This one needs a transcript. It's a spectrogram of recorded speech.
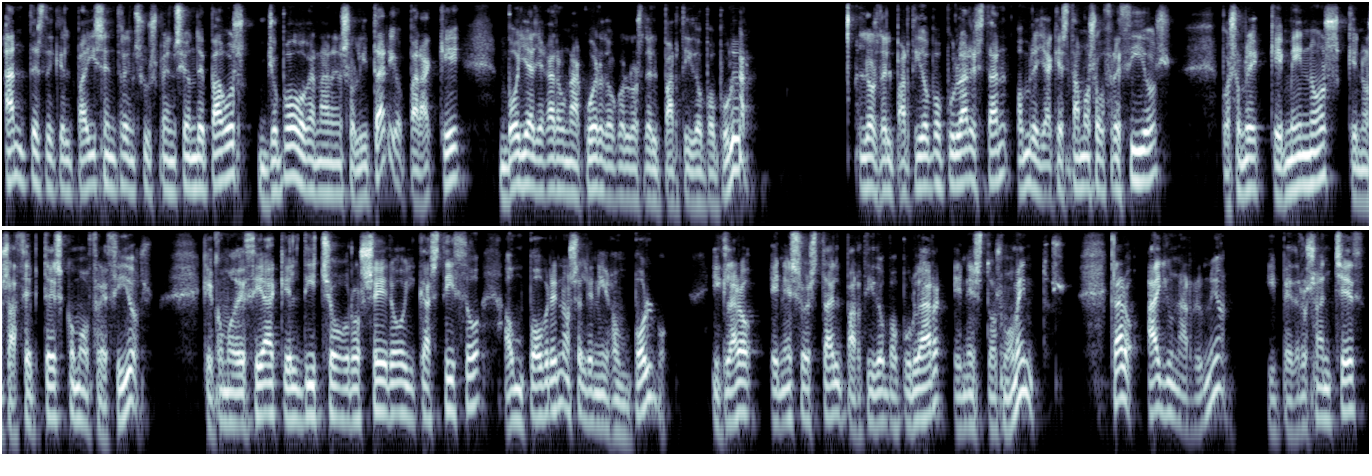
antes de que el país entre en suspensión de pagos, yo puedo ganar en solitario. ¿Para qué voy a llegar a un acuerdo con los del Partido Popular? Los del Partido Popular están, hombre, ya que estamos ofrecidos, pues hombre, que menos que nos aceptes como ofrecidos. Que como decía aquel dicho grosero y castizo, a un pobre no se le niega un polvo. Y claro, en eso está el Partido Popular en estos momentos. Claro, hay una reunión y Pedro Sánchez,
